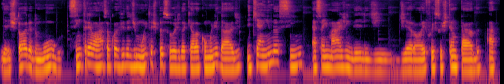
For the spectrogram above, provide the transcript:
e a história do Mugo se entrelaça com a vida de muitas pessoas daquela comunidade e que ainda assim essa imagem dele de, de herói foi sustentada até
